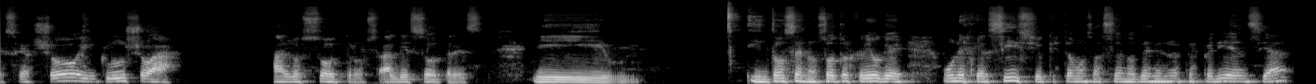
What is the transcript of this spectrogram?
O sea, yo incluyo a, a los otros, a los otros. Y, entonces nosotros creo que un ejercicio que estamos haciendo desde nuestra experiencia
